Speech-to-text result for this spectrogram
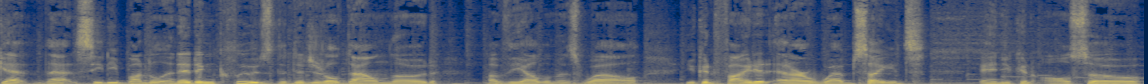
get that CD bundle, and it includes the digital download of the album as well, you can find it at our website, and you can also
